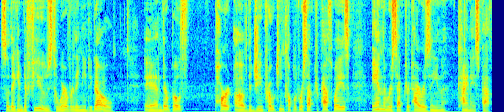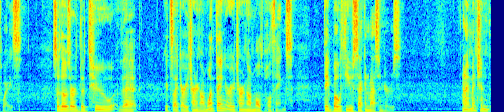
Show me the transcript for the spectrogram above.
so they can diffuse to wherever they need to go. And they're both part of the G protein coupled receptor pathways and the receptor tyrosine kinase pathways. So those are the two that it's like, are you turning on one thing or are you turning on multiple things? they both use second messengers. And I mentioned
